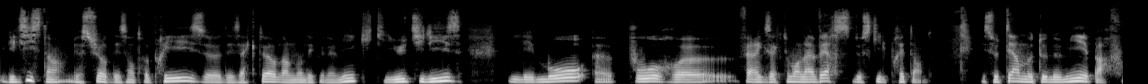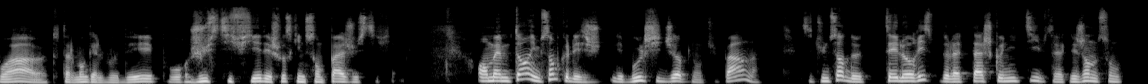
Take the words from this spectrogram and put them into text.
il existe hein, bien sûr des entreprises, euh, des acteurs dans le monde économique qui utilisent les mots euh, pour euh, faire exactement l'inverse de ce qu'ils prétendent. Et ce terme autonomie est parfois totalement galvaudé pour justifier des choses qui ne sont pas justifiables. En même temps, il me semble que les, les bullshit jobs dont tu parles, c'est une sorte de taylorisme de la tâche cognitive. C'est-à-dire que les gens ne sont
